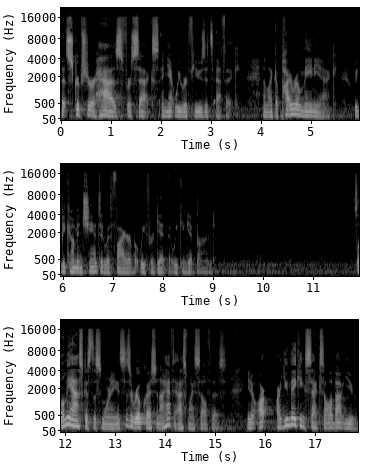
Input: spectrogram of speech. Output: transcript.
that Scripture has for sex, and yet we refuse its ethic. And like a pyromaniac, we become enchanted with fire, but we forget that we can get burned. So let me ask us this morning this is a real question. I have to ask myself this. You know, are, are you making sex all about you?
